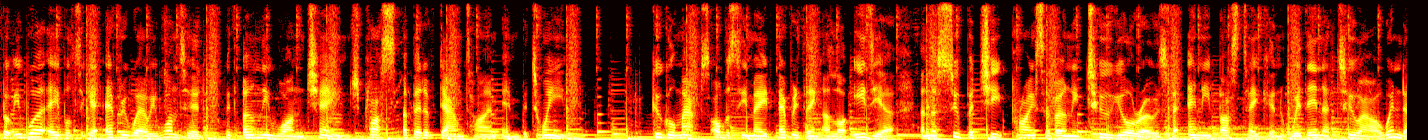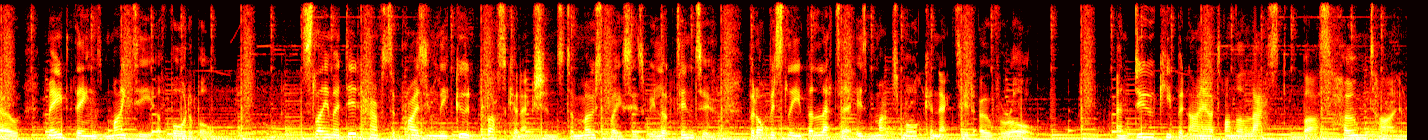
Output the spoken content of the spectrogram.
but we were able to get everywhere we wanted with only one change, plus a bit of downtime in between. Google Maps obviously made everything a lot easier, and the super cheap price of only 2 euros for any bus taken within a 2 hour window made things mighty affordable. Sliema did have surprisingly good bus connections to most places we looked into, but obviously Valletta is much more connected overall. And do keep an eye out on the last bus home time.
